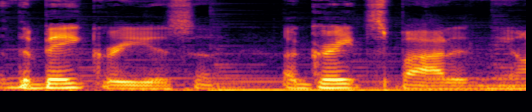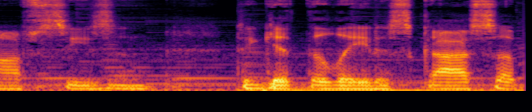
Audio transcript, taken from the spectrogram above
the bakery is a, a great spot in the off season to get the latest gossip,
